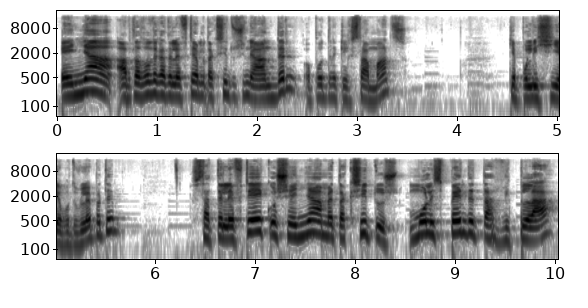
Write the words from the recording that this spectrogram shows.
9 από τα 12 τελευταία μεταξύ τους είναι under, οπότε είναι κλειστά μάτς. Και πολύ χ από ό,τι βλέπετε. Στα τελευταία 29 μεταξύ τους, μόλις 5 τα διπλά.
